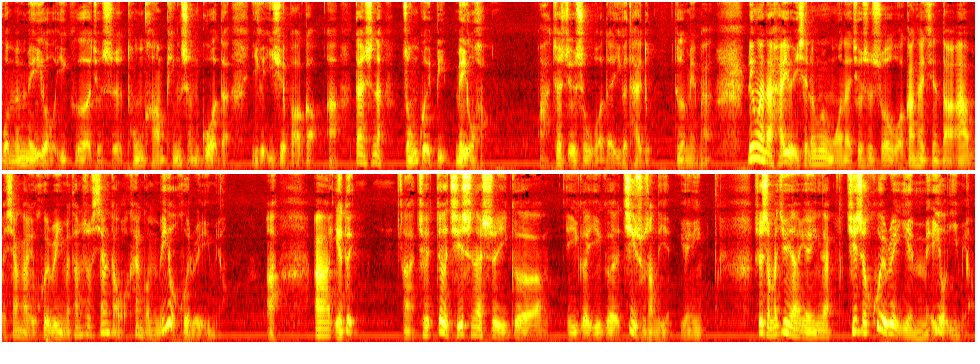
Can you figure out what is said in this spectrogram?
我们没有一个就是同行评审过的一个医学报告啊。但是呢，总归比没有好啊，这就是我的一个态度，这个明白。另外呢，还有一些人问我呢，就是说我刚才见到啊，香港有辉瑞疫苗，他们说香港我看过没有辉瑞疫苗啊啊，也对啊，这这个其实呢是一个一个一个技术上的原原因，是什么技术上原因呢？其实辉瑞也没有疫苗。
